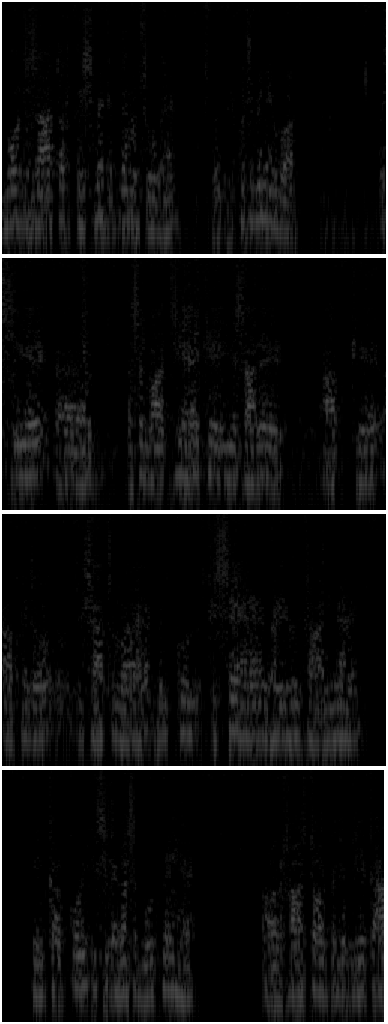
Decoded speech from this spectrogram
معجزات اور قسمیں کتنے منسوب ہیں، کچھ بھی نہیں ہوا۔ اس لیے اصل بات یہ ہے کہ یہ سارے آپ کے، آپ نے جو اشاعت فرمایا ہے، بالکل قصے ہیں گھڑی ہوئی کہانیاں ہیں، ان کا کوئی کسی جگہ ثبوت نہیں ہے۔ اور خاص طور پر جب یہ کہا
